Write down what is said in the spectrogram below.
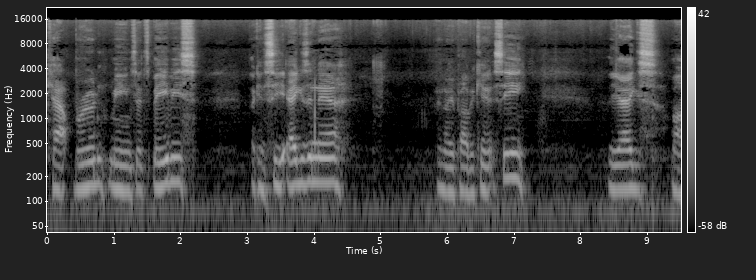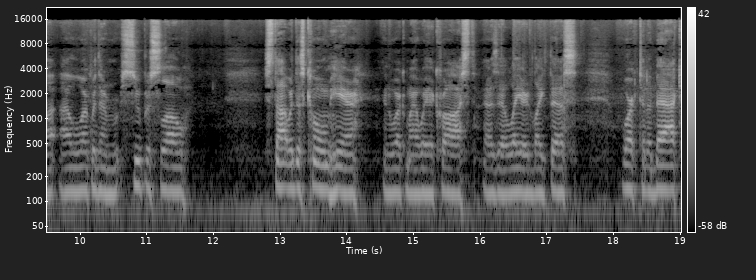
cap brood, means it's babies. I can see eggs in there. I know you probably can't see the eggs, but I will work with them super slow. Start with this comb here and work my way across as they're layered like this. Work to the back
